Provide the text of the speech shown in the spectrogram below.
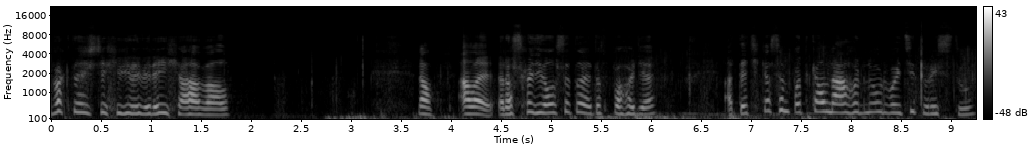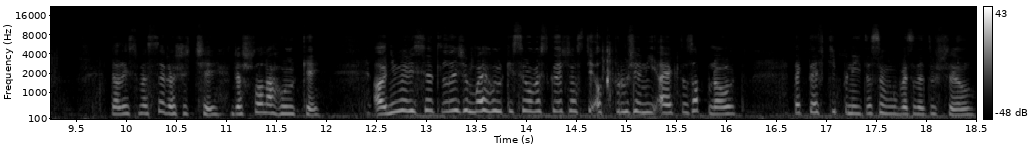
pak to ještě chvíli vydechával. No, ale rozchodilo se to, je to v pohodě. A teďka jsem potkal náhodnou dvojici turistů. Dali jsme se do řeči, došlo na hulky. A oni mi vysvětlili, že moje hulky jsou ve skutečnosti odpružený a jak to zapnout. Tak to je vtipný, to jsem vůbec netušil.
